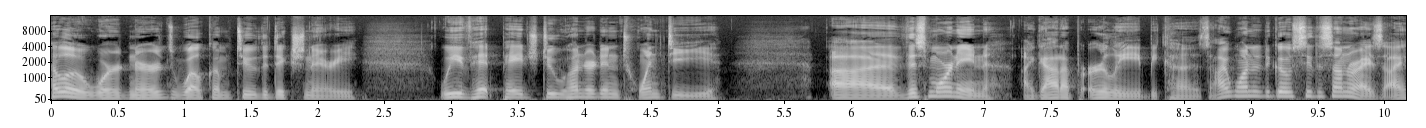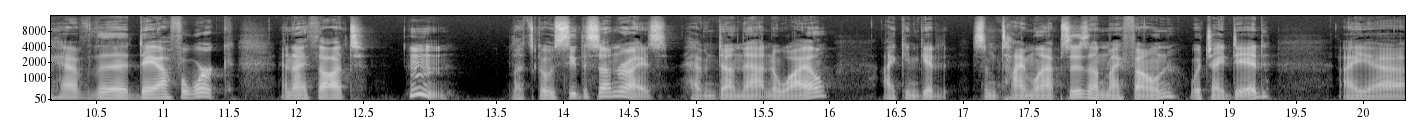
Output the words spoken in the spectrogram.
Hello, word nerds. Welcome to the dictionary. We've hit page 220. Uh, this morning, I got up early because I wanted to go see the sunrise. I have the day off of work, and I thought, hmm, let's go see the sunrise. Haven't done that in a while. I can get some time lapses on my phone, which I did. I uh,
